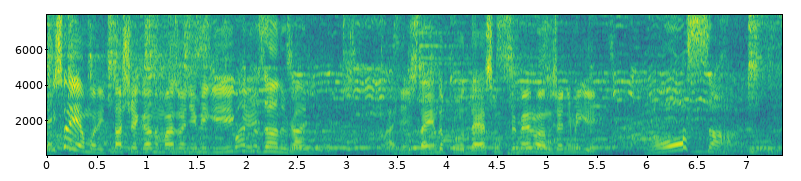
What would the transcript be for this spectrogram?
É isso aí, Amorim, tá chegando mais o Anime Geek. Quantos anos já Anime Geek? A gente está indo pro 11 primeiro ano de Anime Geek. Nossa!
